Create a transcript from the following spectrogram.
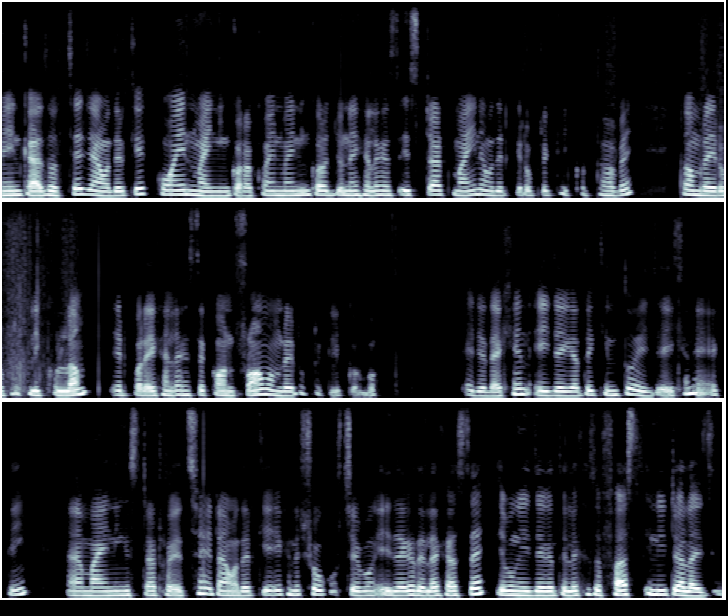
মেইন কাজ হচ্ছে যে আমাদেরকে কয়েন মাইনিং করা। কয়েন মাইনিং করার জন্য এখানে লেখা আছে স্টার্ট মাইন আমাদেরকে এর উপরে ক্লিক করতে হবে। তো আমরা এর উপরে ক্লিক করলাম। এরপরে এখানে লেখা আছে কনফার্ম আমরা এর উপরে ক্লিক করব। এই যে দেখেন, এই জায়গাতে কিন্তু এই যে এখানে একটি মাইনিং স্টার্ট হয়েছে। এটা আমাদেরকে এখানে শো করছে এবং এই জায়গাতে লেখা আছে এবং এই জায়গাতে লেখা আছে ফার্স্ট ইনিটালাইজিং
